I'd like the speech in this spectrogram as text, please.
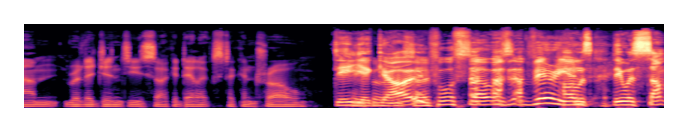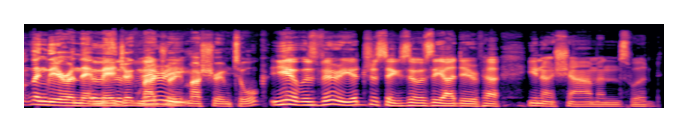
um, religions use psychedelics to control. There you go. so forth. So it was a very I in- was, there was something there in that It was a magic very- mushroom, mushroom talk. yeah, it was very interesting. So it was the idea of how you know shamans would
